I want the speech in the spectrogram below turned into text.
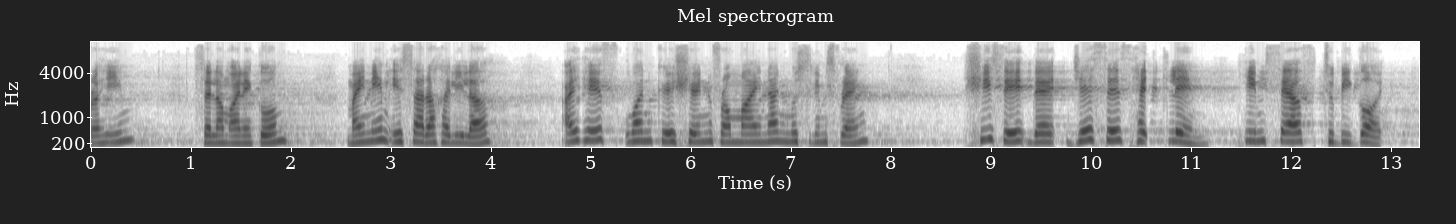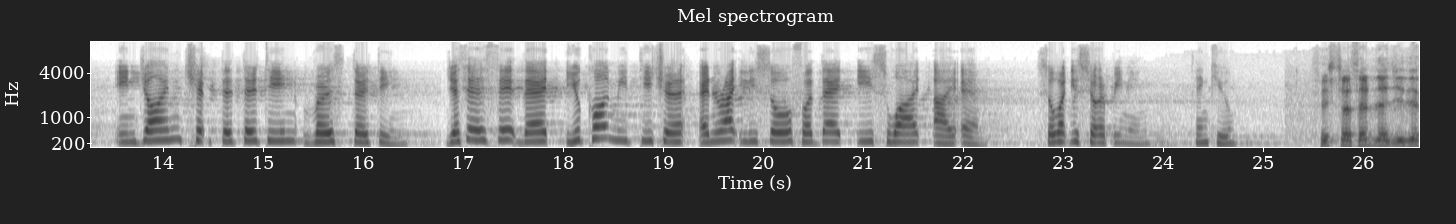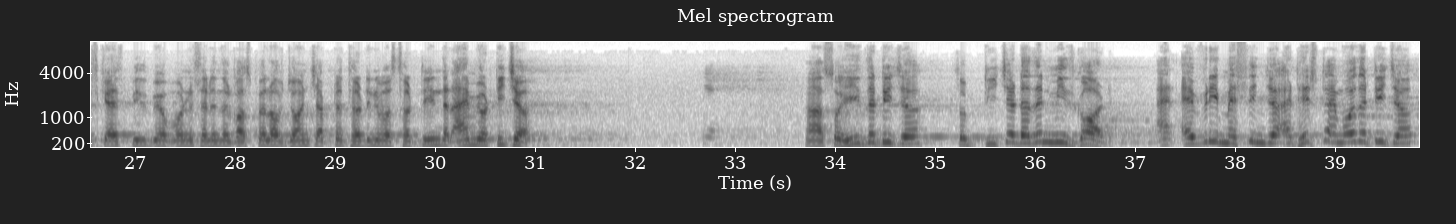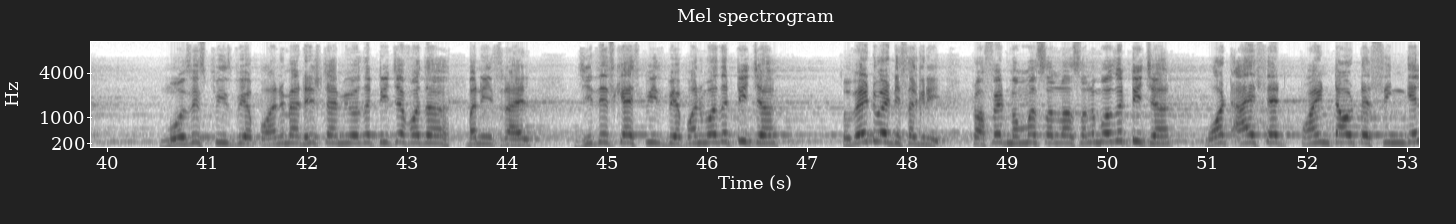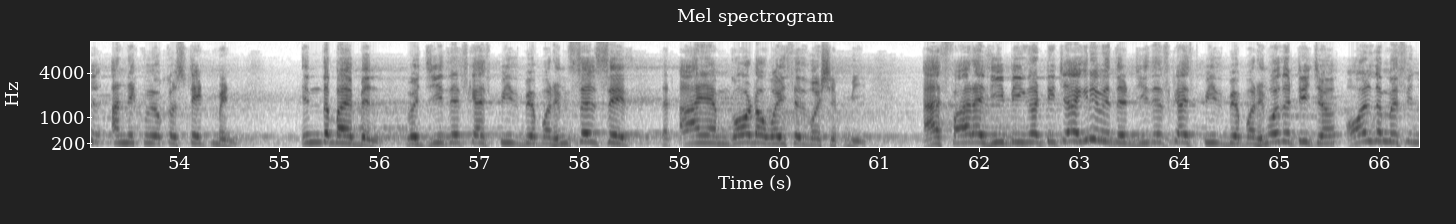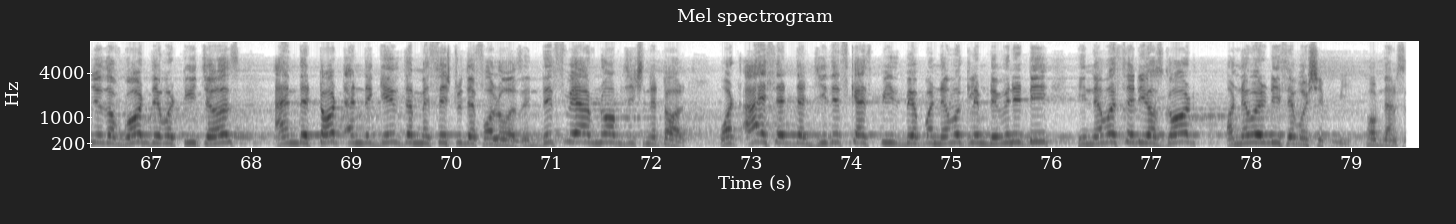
Rahim. Assalamualaikum. My name is Sarah Khalila. I have one question from my non-Muslim friend. She said that Jesus had claimed himself to be God. In John chapter 13, verse 13, Jesus said that you call me teacher, and rightly so, for that is what I am. So, what is your opinion? Thank you. Sister said that Jesus Christ, peace be upon him, said in the Gospel of John, chapter 13, verse 13, that I am your teacher. Yes. Ah, so he is the teacher. So teacher doesn't mean God. And every messenger at his time was a teacher. Moses, peace be upon him, at his time he was a teacher for the Bani Israel. Jesus Christ, peace be upon him, was a teacher. So where do I disagree? Prophet Muhammad sallallahu alaihi wasallam was a teacher. What I said, point out a single unequivocal statement in the Bible where Jesus Christ, peace be upon him, himself says that I am God or why he says worship me. As far as he being a teacher, I agree with it. Jesus Christ, peace be upon him, was a teacher. All the messengers of God, they were teachers and they taught and they gave the message to their followers. In this way, I have no objection at all. What I said that Jesus Christ, peace be upon, never claimed divinity. He never said he was God or never did he say worship me. Hope.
